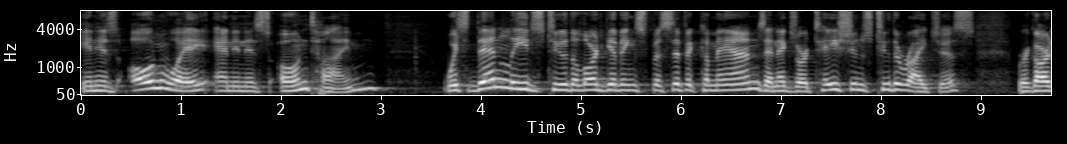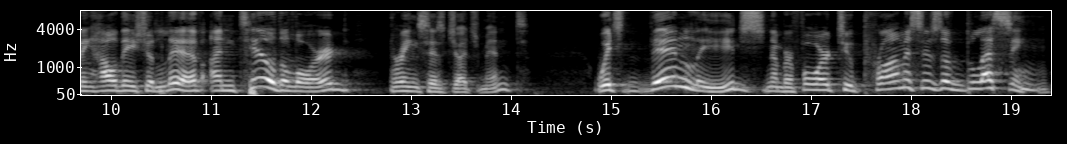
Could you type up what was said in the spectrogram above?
in his own way and in his own time, which then leads to the Lord giving specific commands and exhortations to the righteous regarding how they should live until the Lord brings his judgment, which then leads, number four, to promises of blessing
